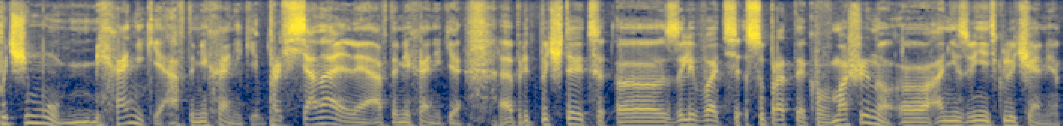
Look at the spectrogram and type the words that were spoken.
почему механики, автомеханики, профессиональные автомеханики э, предпочитают э, заливать «Супротек» в машину, э, а не звенеть ключами.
